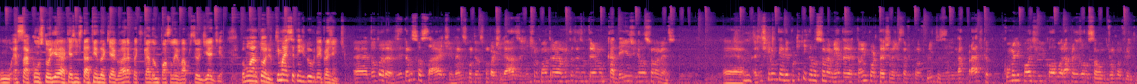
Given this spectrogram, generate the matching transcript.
um, essa consultoria que a gente está tendo aqui agora para que cada um possa levar para o seu dia a dia. Vamos lá, Antônio, o que mais você tem de dúvida aí para gente? É, doutora, visitando o seu site, lendo os conteúdos compartilhados, a gente encontra muitas vezes o termo cadeias de relacionamentos. É, a gente queria entender por que, que relacionamento é tão importante na gestão de conflitos e, na prática, como ele pode colaborar para a resolução de um conflito.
